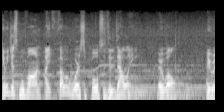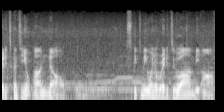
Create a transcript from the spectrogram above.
Can we just move on? I thought we weren't supposed to dilly-dally. Very well. Are you ready to continue? Uh, no. Speak to me when you're ready to um, be off.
